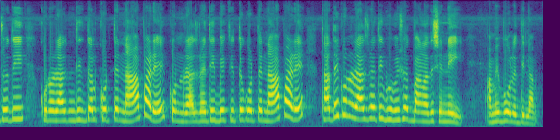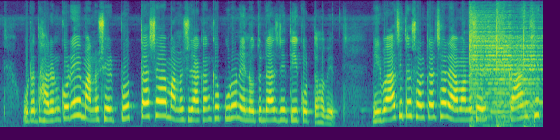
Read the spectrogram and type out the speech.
যদি কোনো রাজনৈতিক দল করতে না পারে, কোনো রাজনৈতিক ব্যক্তিত্ব করতে না পারে, তাদের কোনো রাজনৈতিক ভবিষ্যৎ বাংলাদেশে নেই। আমি বলে দিলাম। ওটা ধারণ করে মানুষের প্রত্যাশা, মানুষের আকাঙ্ক্ষা পূরণে নতুন রাজনীতি করতে হবে। নির্বাচিত সরকার ছাড়া মানুষের কাঙ্ক্ষিত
